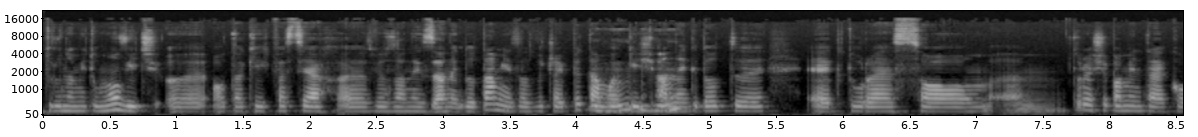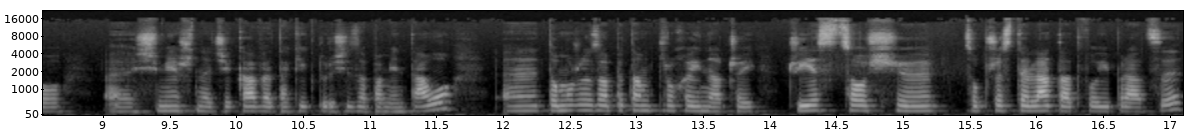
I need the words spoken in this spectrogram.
trudno mi tu mówić e, o takich kwestiach e, związanych z anegdotami. Zazwyczaj pytam o mhm, jakieś mhm. anegdoty, e, które są, które się pamięta jako e, śmieszne, ciekawe, takie, które się zapamiętało. E, to może zapytam trochę inaczej. Czy jest coś, co przez te lata Twojej pracy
